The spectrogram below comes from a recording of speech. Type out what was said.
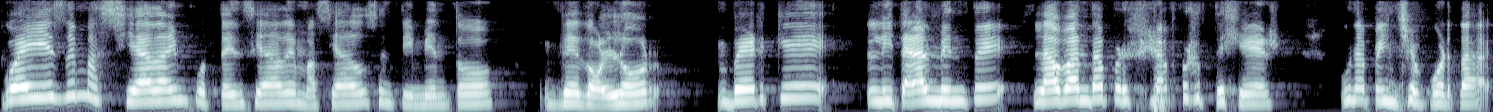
Güey, es demasiada impotencia, demasiado sentimiento de dolor ver que literalmente la banda prefiere proteger una pinche puerta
